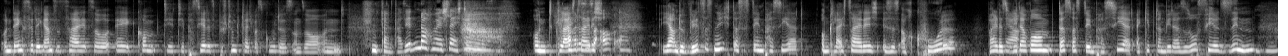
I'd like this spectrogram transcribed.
und denkst dir die ganze Zeit so, ey, komm, dir, dir passiert jetzt bestimmt gleich was Gutes und so. Und, Dann passiert noch mehr Schlechtes. Und gleichzeitig, auch. Äh, ja, und du willst es nicht, dass es denen passiert. Und gleichzeitig ist es auch cool, weil das Ja. wiederum, das, was denen passiert, ergibt dann wieder so viel Sinn Mhm.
